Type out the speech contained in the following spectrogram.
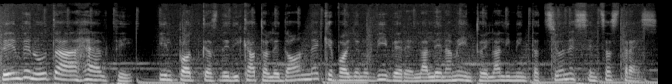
Benvenuta a Healthy, il podcast dedicato alle donne che vogliono vivere l'allenamento e l'alimentazione senza stress.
